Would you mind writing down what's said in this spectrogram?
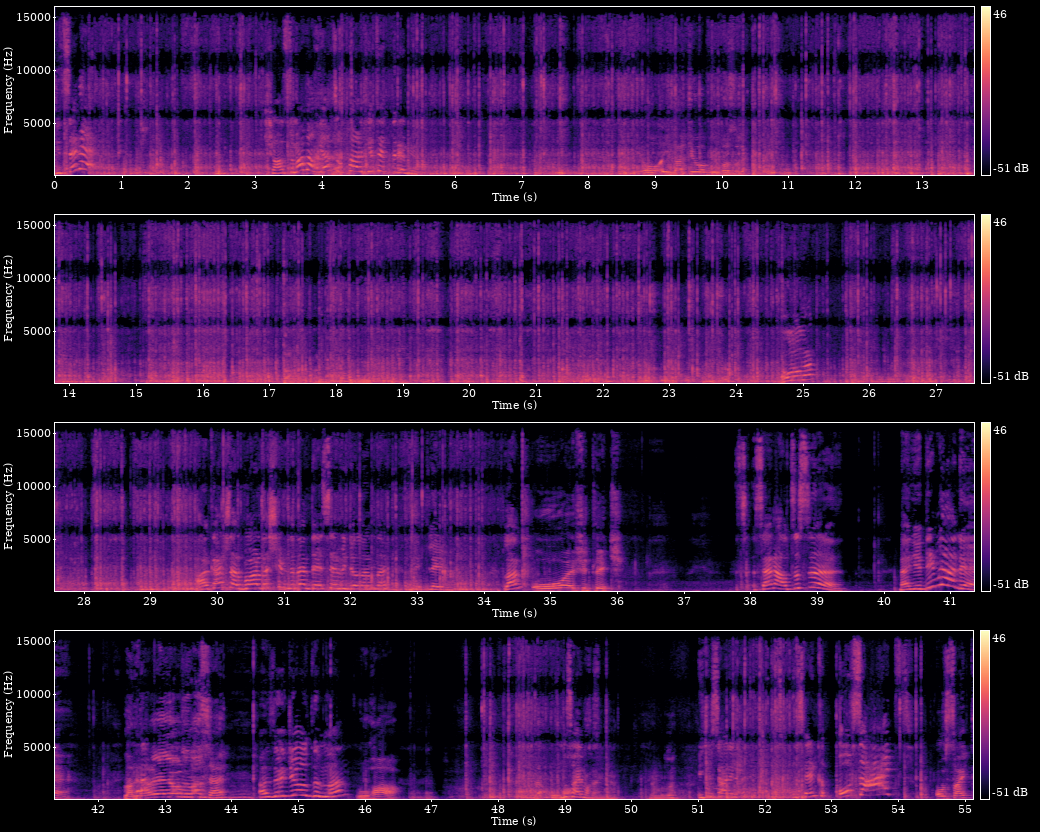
Gitsene. Şansıma bak ya çok hareket ettiremiyor. O illaki o büyük bozulacak. Arkadaşlar bu arada şimdiden DS videolarını bekleyin. Lan Oo eşitlik. Sen altısın. Ben yediyim yani. Lan nereye gördün lan sen? Az önce oldum lan. Oha. Lan, oha. Bu sayılmaz. Saymıyor. Ben buradan. İki saniye. Sen offside. Offside.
